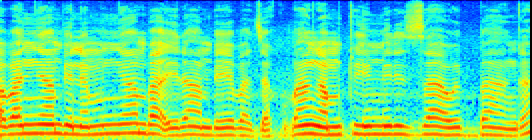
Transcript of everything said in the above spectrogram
abanyambye ne munyamba era mbeebaza kubanga mutuyimirizaawo ebbanga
